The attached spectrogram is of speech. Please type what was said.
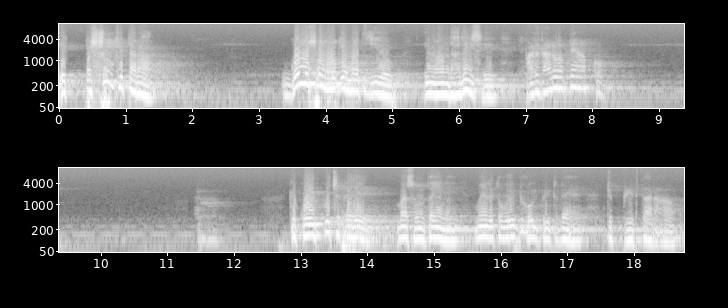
एक पशु की तरह गुमसुम होके मत जियो, ईमानदारी से पढ़ डालो अपने आप को। कि कोई कुछ कहे मैं सुनता ही नहीं। मेरे तो वही ढोल पीटने हैं जो पीटता रहा हूँ।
